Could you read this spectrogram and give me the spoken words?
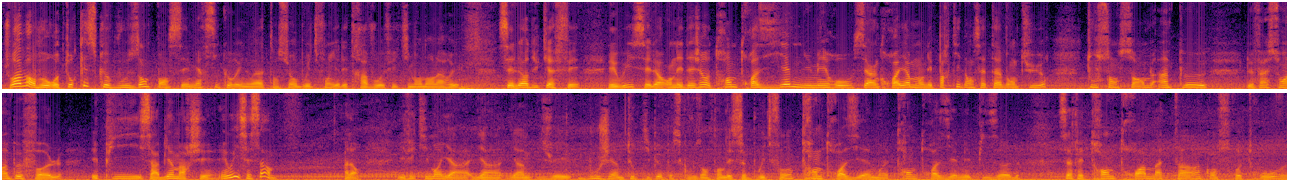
Je voudrais avoir vos retours. Qu'est-ce que vous en pensez? Merci Corinne. attention au bruit de fond, il y a des travaux effectivement dans la rue. C'est l'heure du café. Et oui, c'est l'heure. On est déjà au 33e numéro. C'est incroyable. On est parti dans cette aventure tous ensemble, un peu de façon un peu folle. Et puis ça a bien marché. Et oui, c'est ça. Alors, effectivement, il y a, je vais bouger un tout petit peu parce que vous entendez ce bruit de fond. 33e, ouais, 33e épisode. Ça fait 33 matins qu'on se retrouve,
